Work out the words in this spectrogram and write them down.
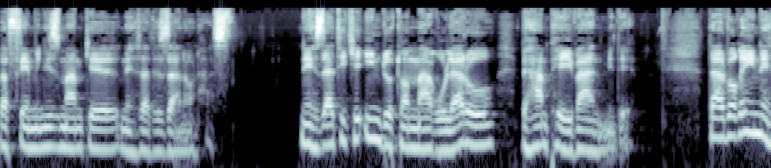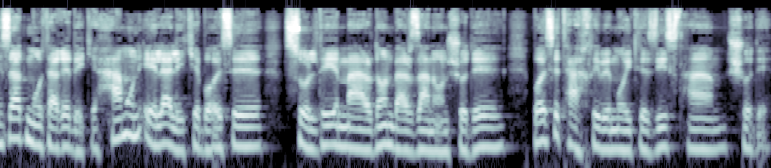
و فمینیزم هم که نهزت زنان هست. نهزتی که این دوتا مقوله رو به هم پیوند میده. در واقع این نهزت معتقده که همون عللی که باعث سلطه مردان بر زنان شده باعث تخریب محیط زیست هم شده.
